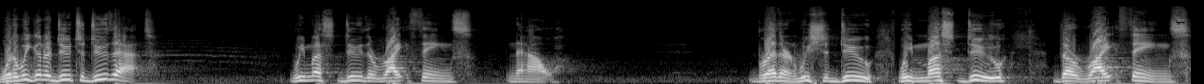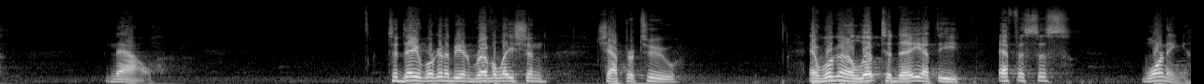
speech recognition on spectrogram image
What are we going to do to do that? We must do the right things now. Brethren, we should do, we must do the right things now. Today we're going to be in Revelation chapter 2. And we're going to look today at the Ephesus warning.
